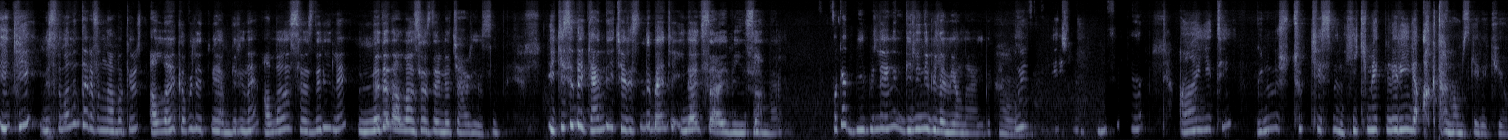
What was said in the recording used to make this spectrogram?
İki, Müslümanın tarafından bakıyoruz. Allah'ı kabul etmeyen birine Allah'ın sözleriyle neden Allah'ın sözlerine çağırıyorsun? İkisi de kendi içerisinde bence inanç sahibi insanlar. Fakat birbirlerinin dilini bilemiyorlar gibi. O Hmm. yüzden gençler konuşurken ayeti günümüz Türkçesinin hikmetleriyle aktarmamız gerekiyor.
